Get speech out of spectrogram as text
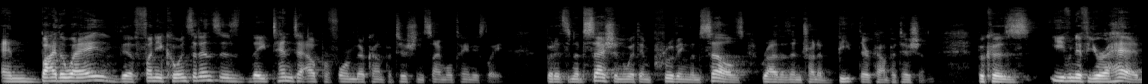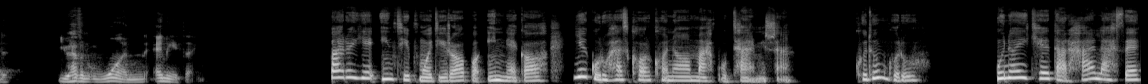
and by the way, the funny coincidence is they tend to outperform their competition simultaneously. But it's an obsession with improving themselves rather than trying to beat their competition. Because even if you're ahead, you haven't won anything. برای این تیپ مدیرا با این نگاه یه گروه از کارکنان محبوب تر میشن. کدوم گروه؟ اونایی که در هر لحظه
